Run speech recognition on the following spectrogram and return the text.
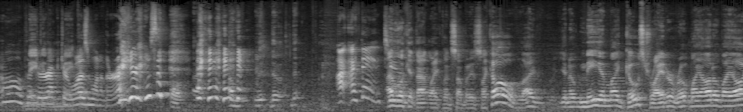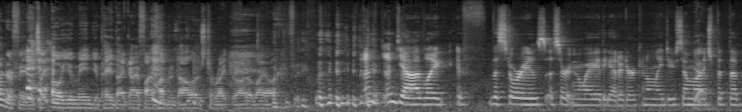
Oh, the director was one of the writers. Well, I, um, the, the, I, I think too. I look at that like when somebody's like, "Oh, I, you know, me and my ghostwriter wrote my autobiography." It's like, "Oh, you mean you paid that guy five hundred dollars to write your autobiography?" and, and yeah, like if the story is a certain way, the editor can only do so much. But the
